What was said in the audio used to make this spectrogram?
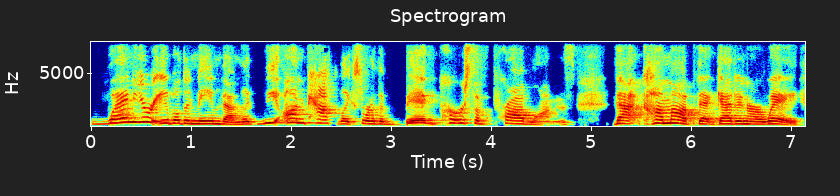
when you're able to name them, like we unpack like sort of the big purse of problems that come up that get in our way.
